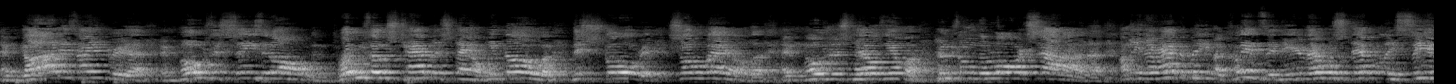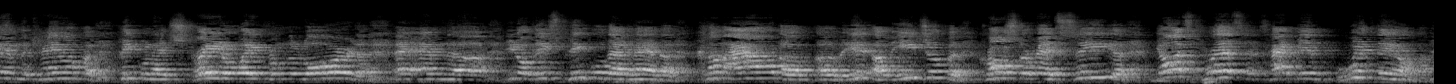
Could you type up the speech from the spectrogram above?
And God is angry. And Moses sees it all and throws those tablets down. We know uh, this story so well. Uh, and Moses tells him uh, who's on the Lord's side. I mean, there had to be a cleansing here. There was definitely sin in the camp. People had strayed away from the Lord. And, uh, you know, these people that had uh, come out of, of, of Egypt, and crossed the Red Sea, uh, God's presence had been with them.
